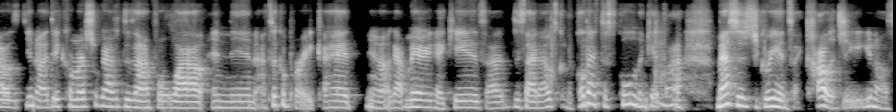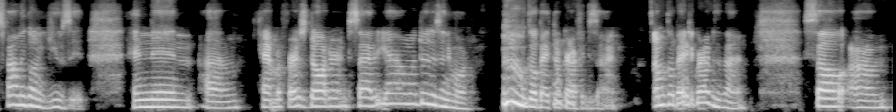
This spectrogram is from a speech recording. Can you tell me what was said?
I was, you know, I did commercial graphic design for a while and then I took a break. I had, you know, I got married, had kids. I decided I was going to go back to school and get my master's degree in psychology. You know, I was finally going to use it. And then um, had my first daughter and decided, yeah, I don't want to do this anymore. go back to graphic design. I'm going to go back to graphic design. So um,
